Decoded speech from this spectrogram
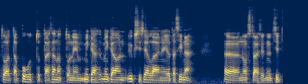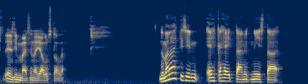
tuota, puhuttu tai sanottu, niin mikä, mikä on yksi sellainen, jota sinä ää, nostaisit nyt sit ensimmäisenä jalustalle? No mä lähtisin ehkä heittämään nyt niistä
